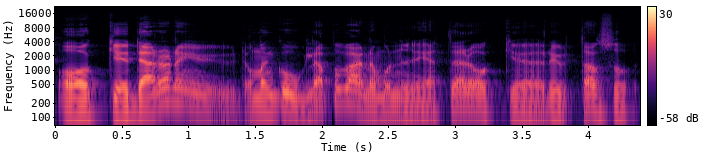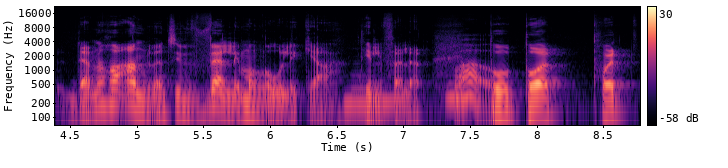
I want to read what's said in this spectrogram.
Och eh, där har den ju, om man googlar på Värnamo Nyheter och eh, rutan så den har använts i väldigt många olika tillfällen. Wow. På, på, på ett,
